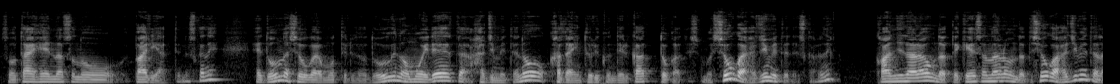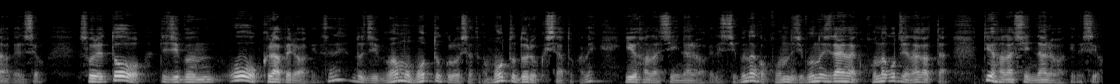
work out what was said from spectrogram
その大変なそのバリアっていうんですかね、どんな障害を持っているとか、どういうふうな思いで初めての課題に取り組んでいるかとか。もう生涯初めてですからね。漢字習うんだって、計算習うんだって、生涯初めてなわけですよ。それと、自分を比べるわけですね。自分はもうもっと苦労したとか、もっと努力したとかね、いう話になるわけです。自分なんかこんな、自分の時代なんかこんなことじゃなかったっていう話になるわけですよ。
